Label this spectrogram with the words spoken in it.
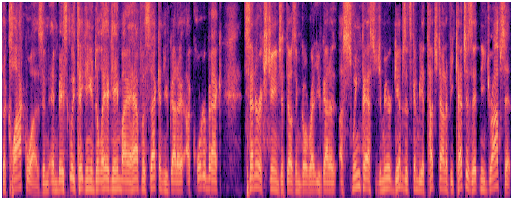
the clock was and, and basically taking a delay of game by a half a second. You've got a, a quarterback center exchange that doesn't go right. You've got a, a swing pass to Jahmyr Gibbs. It's going to be a touchdown if he catches it and he drops it.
